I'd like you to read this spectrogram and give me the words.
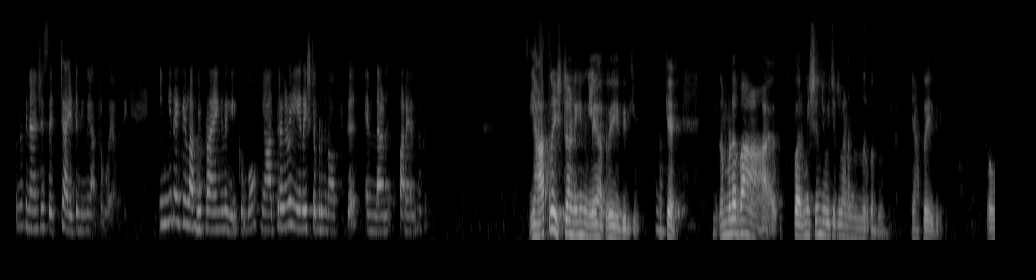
ഒന്ന് ഫിനാൻഷ്യൽ സെറ്റ് ആയിട്ട് നിങ്ങൾ യാത്ര പോയാൽ മതി. ഇങ്ങനെയൊക്കെയുള്ള അഭിപ്രായങ്ങൾ കേൾക്കുമ്പോൾ യാത്രകളെ ഏറെ ഇഷ്ടപ്പെടുന്ന ഡോക്ടർക്ക് എന്താണ് പറയാനുള്ളത്? യാത്ര ഇഷ്ടമാണെങ്കിൽ നിങ്ങൾ യാത്ര ചെയ്തിരിക്കും. ഓക്കെ? നമ്മൾ പെർമിഷൻ ചോദിച്ചിട്ട് വേണം നിർബന്ധമൊന്നുമില്ല. യാത്ര ചെയ്തിരിക്കും. ഇപ്പോൾ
